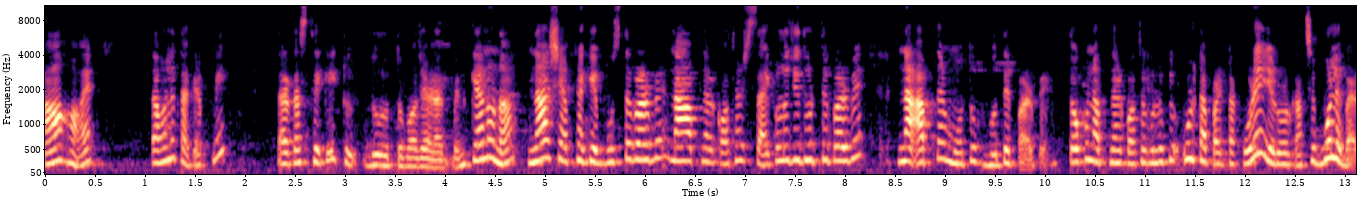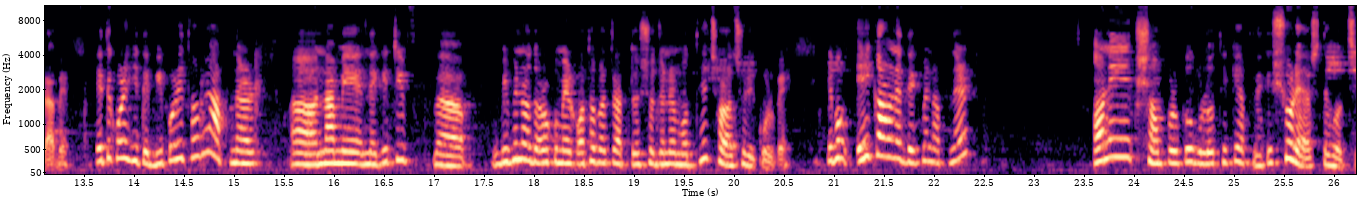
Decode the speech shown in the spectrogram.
না হয়, তাহলে তাকে আপনি তার কাছ থেকে একটু দূরত্ব বজায় রাখবেন। কেননা, না সে আপনাকে বুঝতে পারবে, না আপনার কথার সাইকোলজি ধরতে পারবে, না আপনার মতো হতে পারবে। তখন আপনার কথাগুলোকে উল্টাপাল্টা করে এর ওর কাছে বলে বেড়াবে। এতে করে হিতে বিপরীত হবে, আপনার নামে নেগেটিভ বিভিন্ন রকমের কথাবার্তা আত্মীয় স্বজনের মধ্যে ছড়াছড়ি করবে। এবং এই কারণে দেখবেন আপনার অনেক সম্পর্কগুলো থেকে আপনাকে সরে আসতে হচ্ছে।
